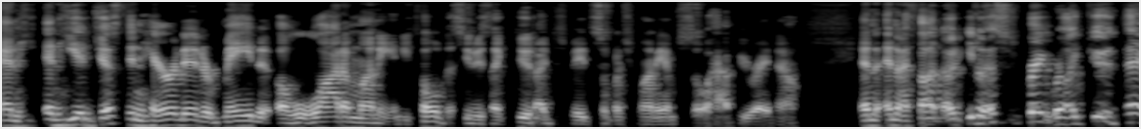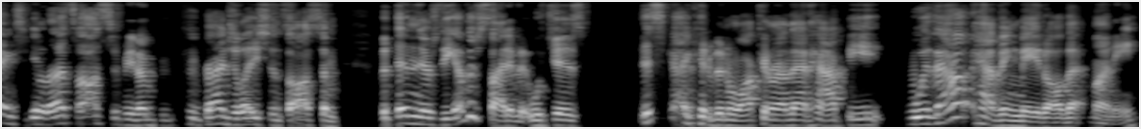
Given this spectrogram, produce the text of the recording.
And he, and he had just inherited or made a lot of money and he told us he was like dude i just made so much money i'm so happy right now And and I thought, oh, you know, this is great. We're like, dude, thanks. You know, that's awesome. You know, congratulations, awesome. But then there's the other side of it, which is this guy could have been walking around that happy without having made all that money.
